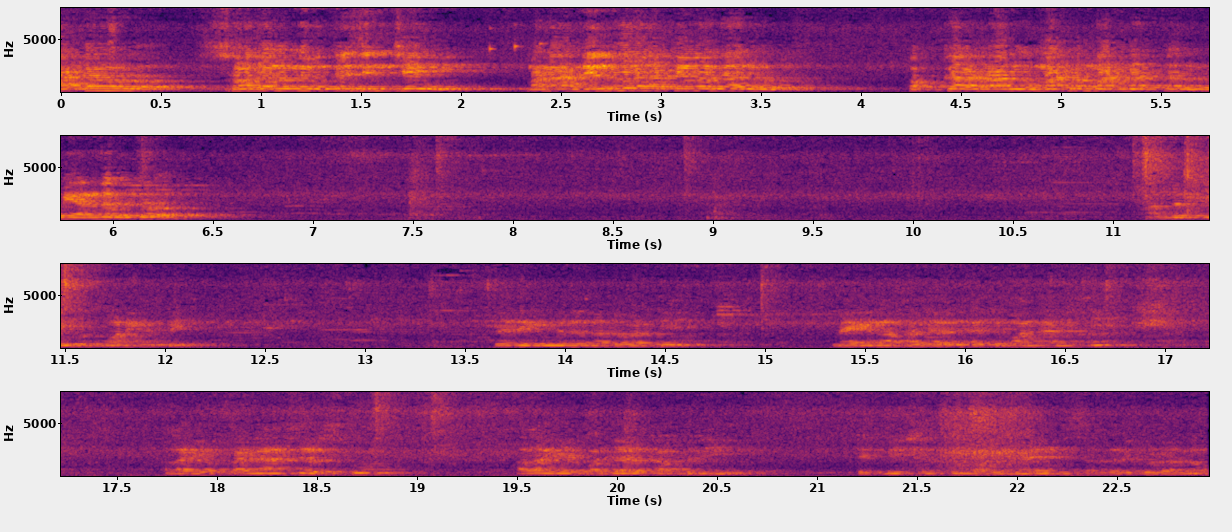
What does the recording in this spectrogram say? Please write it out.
ఆటో సోదరులను ఉద్దేశించి మన నెల్లూరు ఆర్టీఓ గారు ఒక్క నాలుగు మాటలు మాట్లాడతారు మీ అందరితో. అందరికీ గుడ్ మార్నింగ్ అండి. వేదిక మీద ఉన్నటువంటి మేఘనా బజాజ్ యాజమాన్యానికి అలాగే ఫైనాన్షియర్స్కు అలాగే బజాజ్ కంపెనీ టెక్నీషియన్స్ మరియు మేనేజర్స్ అందరికీ కూడాను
